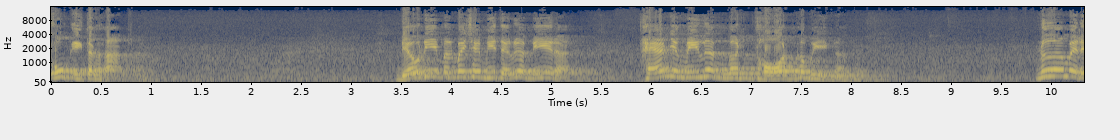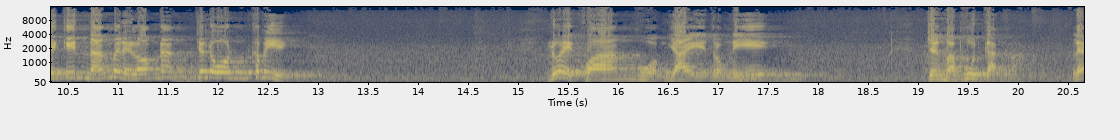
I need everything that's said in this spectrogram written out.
คุกอีกต่างหากเดี๋ยวนี้มันไม่ใช่มีแต่เรื่องนี้นะแถมยังมีเรื่องเงินทอนเข้ามาอีกนะ เนื้อไม่ได้กินหนังไม่ได้ลองนั่ง จะโดนเข้าไปอีก ด้วยความห่วงใยตรงนี้ จึงมาพูดกัน และ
